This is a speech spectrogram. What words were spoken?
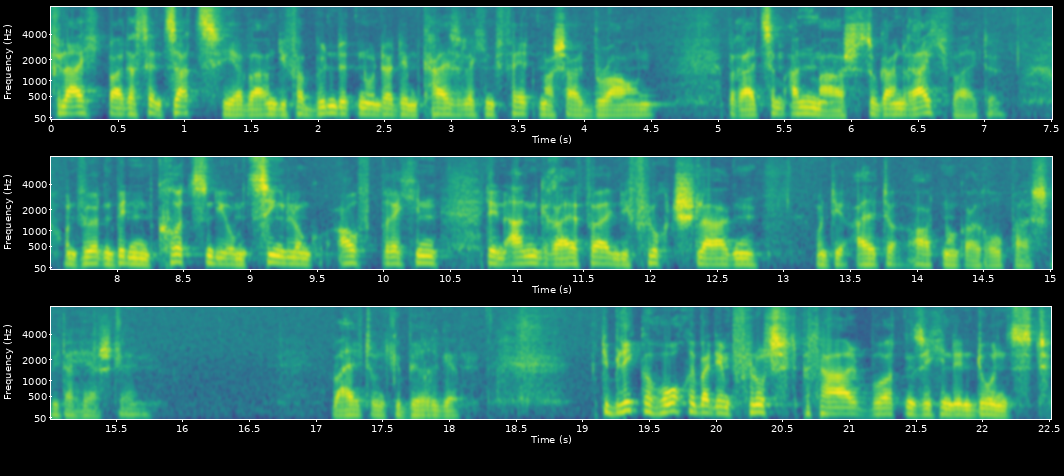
Vielleicht war das Entsatzheer, waren die Verbündeten unter dem kaiserlichen Feldmarschall Brown bereits im Anmarsch, sogar in Reichweite und würden binnen kurzem die Umzingelung aufbrechen, den Angreifer in die Flucht schlagen und die alte Ordnung Europas wiederherstellen. Wald und Gebirge, die Blicke hoch über dem Flusstal bohrten sich in den Dunst.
